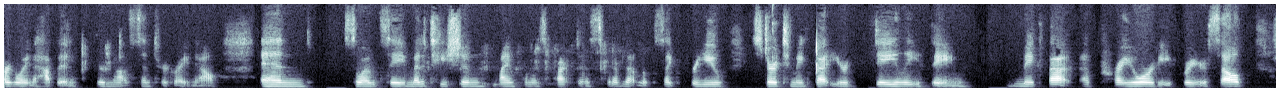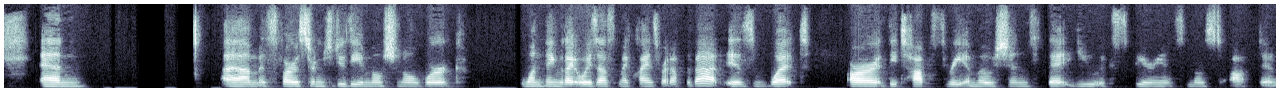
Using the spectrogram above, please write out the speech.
are going to happen. You're not centered right now. And so I would say meditation, mindfulness practice, whatever that looks like for you, start to make that your daily thing. Make that a priority for yourself. And um, as far as starting to do the emotional work, one thing that I always ask my clients right off the bat is what are the top three emotions that you experience most often?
